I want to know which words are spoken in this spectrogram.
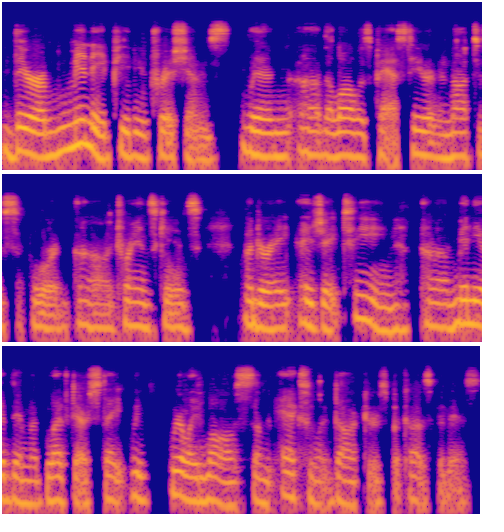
there are many pediatricians when uh, the law was passed here to not to support uh, trans kids under age 18, uh, many of them have left our state. We've really lost some excellent doctors because of this.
